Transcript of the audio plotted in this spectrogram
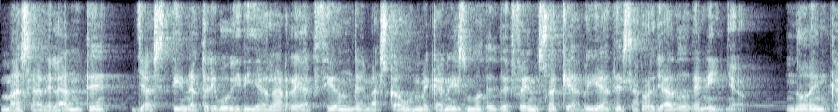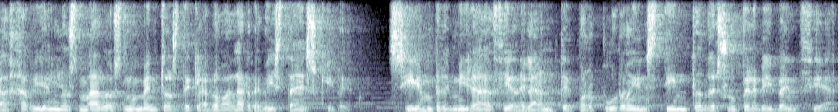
Más adelante, Justin atribuiría la reacción de Musk a un mecanismo de defensa que había desarrollado de niño. No encaja bien los malos momentos, declaró a la revista Esquive. Siempre mira hacia adelante por puro instinto de supervivencia.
